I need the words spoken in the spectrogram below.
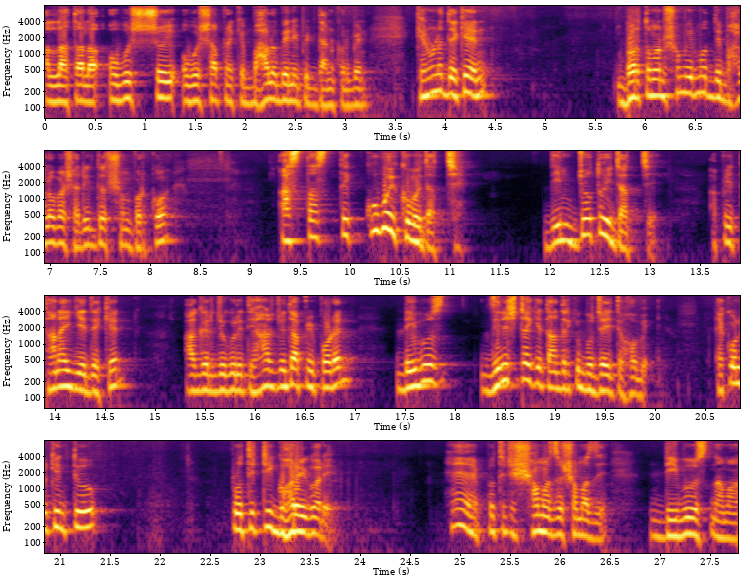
আল্লাহ তালা অবশ্যই অবশ্যই আপনাকে ভালো বেনিফিট দান করবেন। কেননা দেখেন, বর্তমান সময়ের মধ্যে ভালোবাসা হৃদয় সম্পর্ক আস্তে আস্তে খুবই কমে যাচ্ছে। দিন যতই যাচ্ছে, আপনি থানায় গিয়ে দেখেন, আগের যুগের ইতিহাস যদি আপনি পড়েন ডিভোর্স জিনিসটাকে তাদেরকে বোঝাইতে হবে। এখন কিন্তু প্রতিটি ঘরে ঘরে হ্যাঁ প্রতিটি সমাজে সমাজে ডিভোর্স নামা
